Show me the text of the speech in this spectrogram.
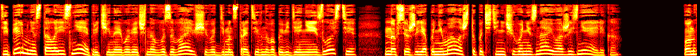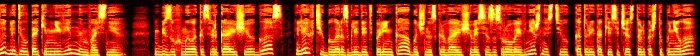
Теперь мне стало яснее причина его вечно вызывающего демонстративного поведения и злости, но все же я понимала, что почти ничего не знаю о жизни Элика. Он выглядел таким невинным во сне. Без ухмылок и сверкающих глаз легче было разглядеть паренька, обычно скрывающегося за суровой внешностью, который, как я сейчас только что поняла,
